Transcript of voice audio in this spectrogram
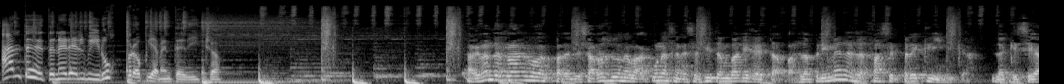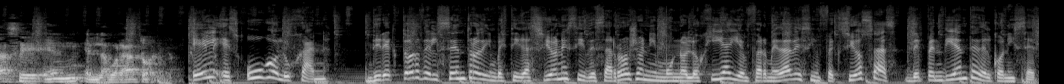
antes de tener el virus propiamente dicho. A grandes rasgos, para el desarrollo de una vacuna se necesitan varias etapas. La primera es la fase preclínica, la que se hace en el laboratorio. Él es Hugo Luján, director del Centro de Investigaciones y Desarrollo en Inmunología y Enfermedades Infecciosas, dependiente del CONICET.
